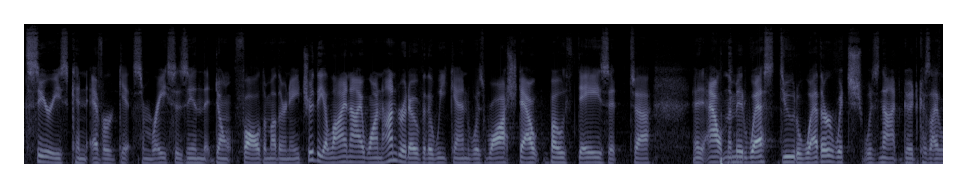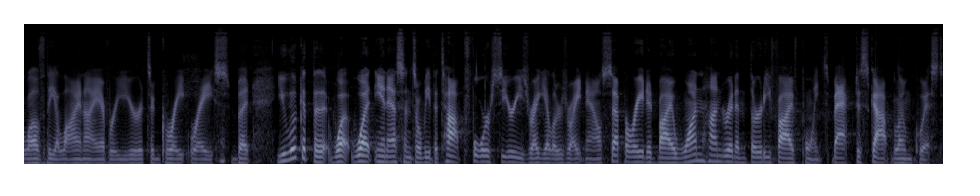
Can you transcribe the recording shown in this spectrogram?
series can ever get some races in that don't fall to Mother Nature, the Illini 100 over the weekend was washed out both days at. Uh, out in the Midwest due to weather, which was not good because I love the Illini every year. It's a great race. But you look at the what what in essence will be the top four series regulars right now, separated by 135 points, back to Scott Bloomquist.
